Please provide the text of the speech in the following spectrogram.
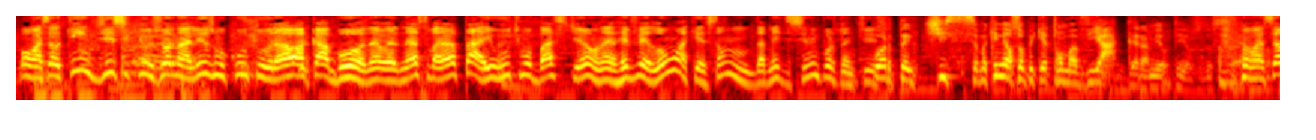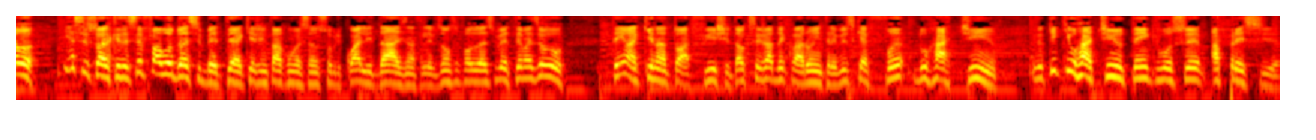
Bom, Marcelo, quem disse que o jornalismo cultural acabou, né? O Ernesto Varela tá aí, o último bastião, né? Revelou uma questão da medicina importantíssima. Importantíssima. Que Nelson Piquet toma Viagra, meu Deus do céu. Marcelo, e essa história? Quer dizer, você falou do SBT aqui, a gente tava conversando sobre qualidade na televisão, você falou do SBT, mas eu tenho aqui na tua ficha e tal, que você já declarou em entrevista que é fã do Ratinho. O que, que o Ratinho tem que você aprecia?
